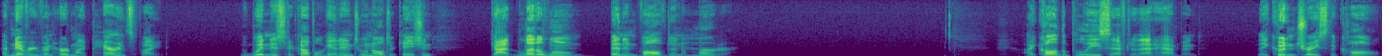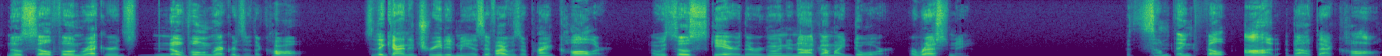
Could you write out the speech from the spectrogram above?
I've never even heard my parents fight. Witnessed a couple get into an altercation, got let alone been involved in a murder. I called the police after that happened. They couldn't trace the call. No cell phone records, no phone records of the call. So they kind of treated me as if I was a prank caller. I was so scared they were going to knock on my door, arrest me. But something felt odd about that call.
